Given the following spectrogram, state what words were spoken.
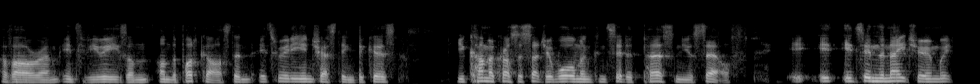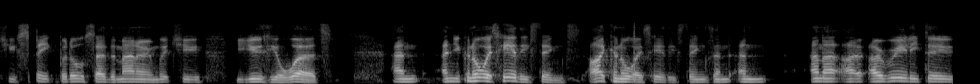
of our um, interviewees on on the podcast, and it's really interesting because you come across as such a warm and considered person yourself. It, it, it's in the nature in which you speak, but also the manner in which you you use your words, and and you can always hear these things. I can always hear these things, and and and I, I really do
